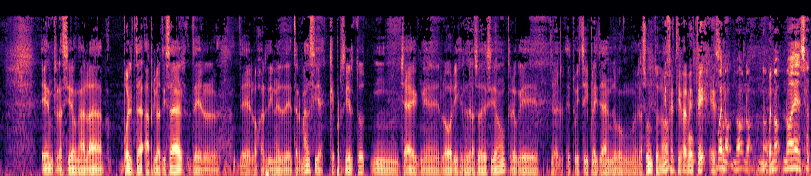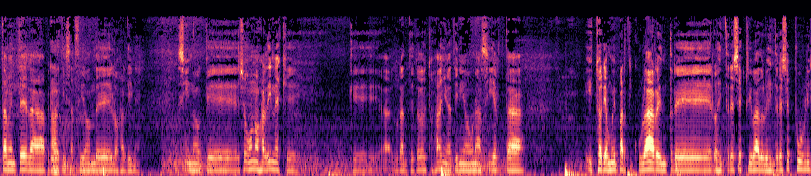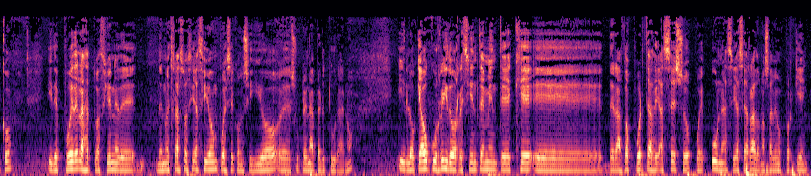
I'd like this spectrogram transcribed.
en relación a la vuelta a privatizar del, de los jardines de Termancia, que por cierto, mm, ya en eh, los orígenes de la asociación creo que eh, estuvisteis pleiteando con el asunto, ¿no? Efectivamente, eso- Bueno, no, no, no, Bueno. no, no es exactamente la privatización de los jardines, sino que son unos jardines que, que ah, durante todos estos años ha tenido una cierta historia muy particular entre los intereses privados y los intereses públicos y después de las actuaciones de, de nuestra asociación pues se consiguió eh, su plena apertura ¿no? y lo que ha ocurrido recientemente es que eh, de las dos puertas de acceso pues una se ha cerrado no sabemos por quién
